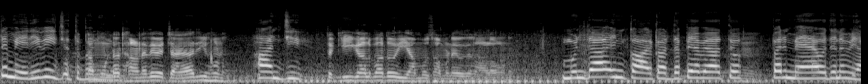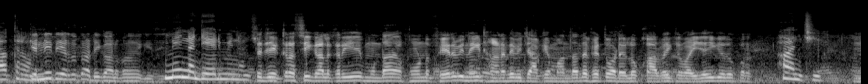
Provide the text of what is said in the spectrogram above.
ਤੇ ਮੇਰੀ ਵੀ ਇੱਜ਼ਤ ਤਾਂ ਬਣੀ ਮੁੰਡਾ ਥਾਣੇ ਦੇ ਵਿੱਚ ਆਇਆ ਜੀ ਹੁਣ? ਹਾਂਜੀ। ਤੇ ਕੀ ਗੱਲਬਾਤ ਹੋਈ ਆਮੋ ਸਾਹਮਣੇ ਉਹਦੇ ਨਾਲ ਹੁਣ? ਮੁੰਡਾ ਇਨਕਾਰ ਕਰਦਾ ਪਿਆ ਵਿਆਹ ਤੋਂ। ਹੂੰ। ਪਰ ਮੈਂ ਉਹਦੇ ਨਾਲ ਵਿਆਹ ਕਰਾਉਣਾ। ਕਿੰਨੀ ਦੇਰ ਤੋਂ ਤੁਹਾਡੀ ਗੱਲਬਾਤ ਹੈਗੀ ਸੀ? ਮਹੀਨਾ ਡੇਢ ਮਹੀਨਾ ਤੇ ਜੇਕਰ ਅਸੀਂ ਗੱਲ ਕਰੀਏ ਮੁੰਡਾ ਹੁਣ ਫਿਰ ਵੀ ਨਹੀਂ ਥਾਣੇ ਦੇ ਵਿੱਚ ਆ ਕੇ ਮੰਨਦਾ ਤੇ ਫਿਰ ਤੁਹਾਡੇ ਵੱਲੋਂ ਕਾਰਵਾਈ ਕਰਵਾਈ ਜਾਏਗੀ ਉਹਦੇ ਉੱਪਰ? ਹਾਂਜੀ। ਹੂੰ।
